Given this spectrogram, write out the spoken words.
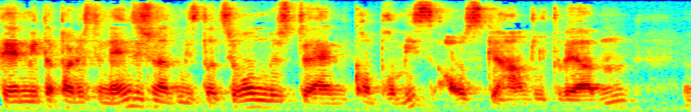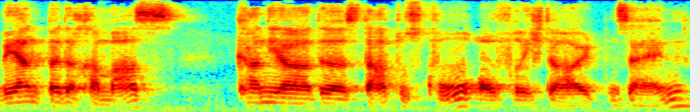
Denn mit der palästinensischen Administration müsste ein Kompromiss ausgehandelt werden, während bei der Hamas kann ja der Status quo aufrechterhalten sein.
